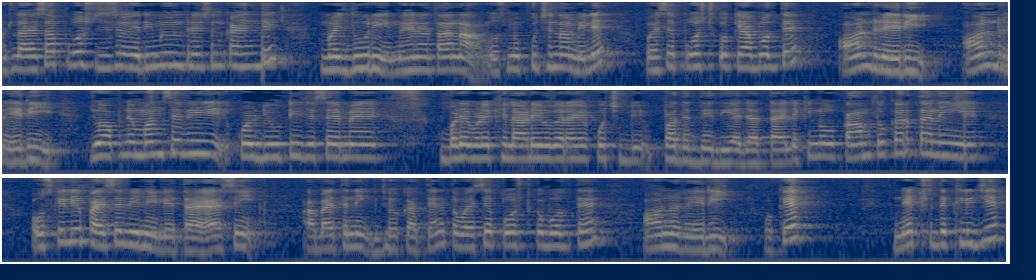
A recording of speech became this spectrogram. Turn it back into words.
मतलब ऐसा पोस्ट जिसमें रिम्यूनरेशन का हिंदी, मजदूरी, मेहनताना, उसमें कुछ ना मिले, वैसे पोस्ट को क्या बोलते हैं? ऑन रेरी ऑन रेरी जो अपने मन से भी कोई ड्यूटी जैसे मैं बड़े बड़े खिलाड़ी वगैरह के कुछ पद दे दिया जाता है, लेकिन वो काम तो करता नहीं है उसके लिए पैसे भी नहीं लेता है, ऐसे ही अवैतनिक जो कहते हैं तो वैसे पोस्ट को बोलते हैं ऑन रेरी ओके नेक्स्ट देख लीजिए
